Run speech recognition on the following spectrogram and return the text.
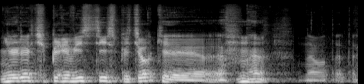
Мне легче перевести с пятерки э, на, на вот это.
